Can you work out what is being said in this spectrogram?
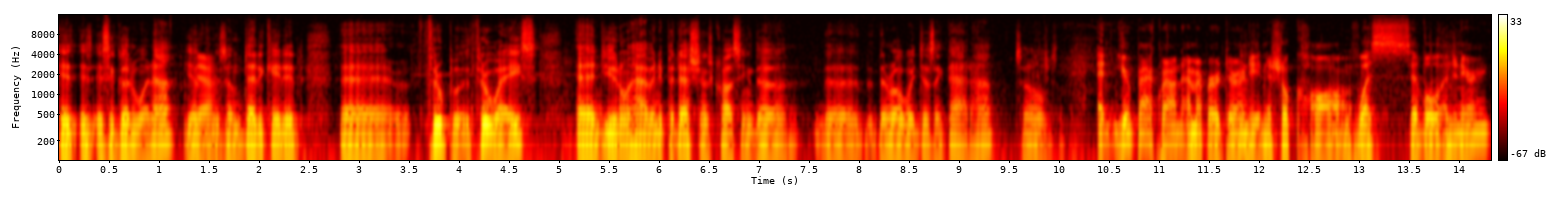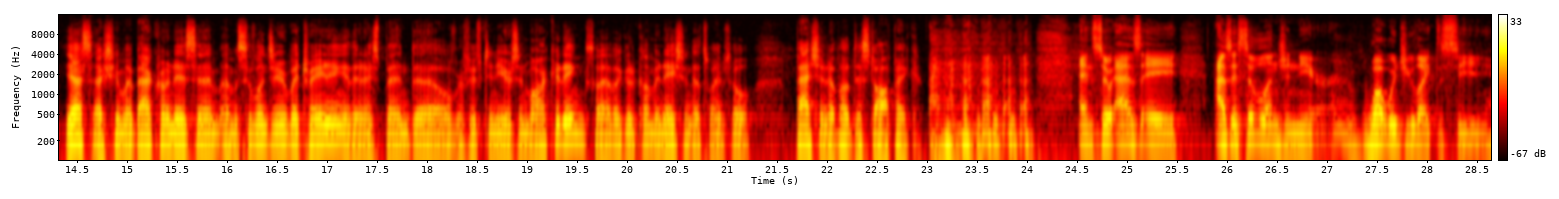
is, is a good one, huh? You have Yeah. some dedicated uh, through throughways, and you don't have any pedestrians crossing the the the roadway just like that, huh? So. And your background, I remember during Yeah. the initial call, Mhm. was civil engineering. yes, actually, my background is um, I'm a civil engineer by training, and then I spent uh, over 15 years in marketing, so I have a good combination. That's why I'm so passionate about this topic. and so as a as a civil engineer, what would you like to see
